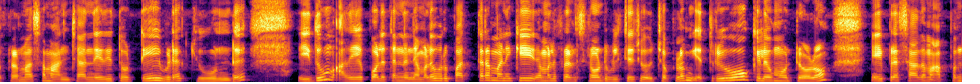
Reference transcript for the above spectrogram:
ഏപ്രിൽ മാസം അഞ്ചാം തീയതി തൊട്ടേ ഇവിടെ ക്യൂ ഉണ്ട്. ഇതും അതേപോലെ തന്നെ നമ്മൾ ഒരു പത്തര മണിക്ക് നമ്മൾ ഫ്രണ്ട്സിനോട് വിളിച്ച് ചോദിച്ചപ്പോഴും എത്രയോ കിലോമീറ്ററോളം ഈ പ്രസാദം അപ്പം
